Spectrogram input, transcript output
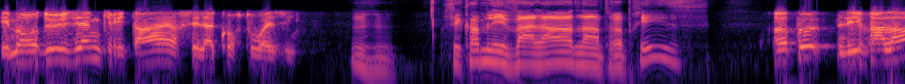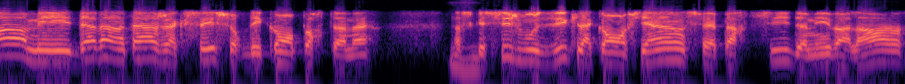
Et mon deuxième critère, c'est la courtoisie. Mhm. C'est comme les valeurs de l'entreprise? Un peu. Les valeurs, mais davantage axées sur des comportements. Parce mhm. que si je vous dis que la confiance fait partie de mes valeurs,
